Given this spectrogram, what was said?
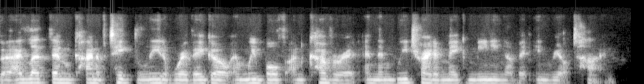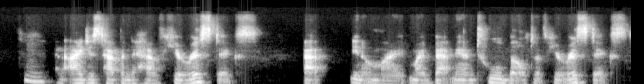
I let them kind of take the lead of where they go, and we both uncover it, and then we try to make meaning of it in real time. Hmm. And I just happen to have heuristics at you know my my Batman tool belt of heuristics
